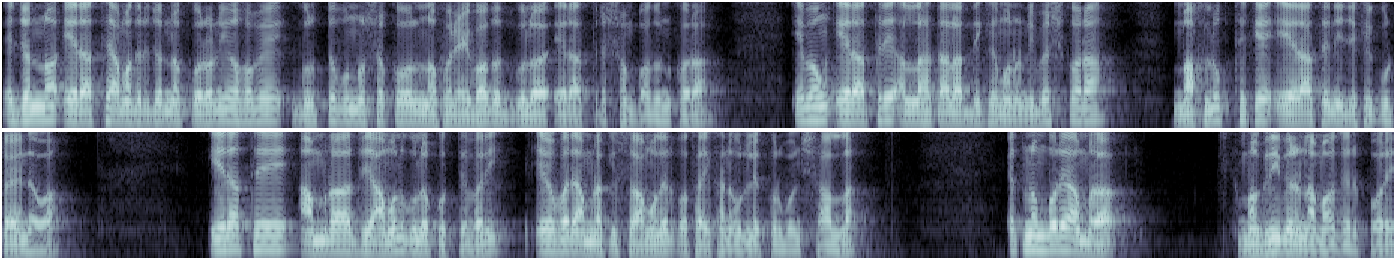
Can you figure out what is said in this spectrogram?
এজন্য এ রাতে আমাদের জন্য করণীয় হবে গুরুত্বপূর্ণ সকল নফল ইবাদতগুলো এ রাত্রে সম্পাদন করা এবং এ রাত্রে আল্লাহ তালার দিকে মনোনিবেশ করা, মাখলুক থেকে এ রাতে নিজেকে গোটায় নেওয়া। এ রাতে আমরা যে আমলগুলো করতে পারি, এ ব্যাপারে আমরা কিছু আমলের কথা এখানে উল্লেখ করব ইনশাআল্লাহ। এক নম্বরে আমরা মাগরিবের নামাজের পরে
